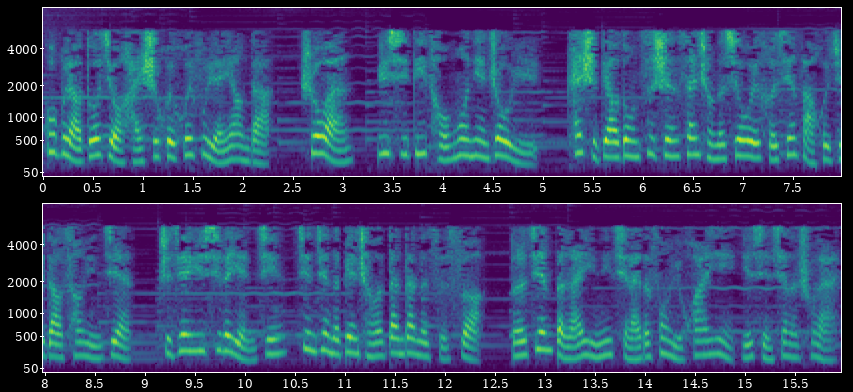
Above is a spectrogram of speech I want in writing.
过不了多久还是会恢复原样的。说完，玉溪低头默念咒语，开始调动自身三成的修为和仙法汇聚到苍云剑。只见玉溪的眼睛渐渐的变成了淡淡的紫色。额间本来隐匿起来的凤羽花印也显现了出来。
